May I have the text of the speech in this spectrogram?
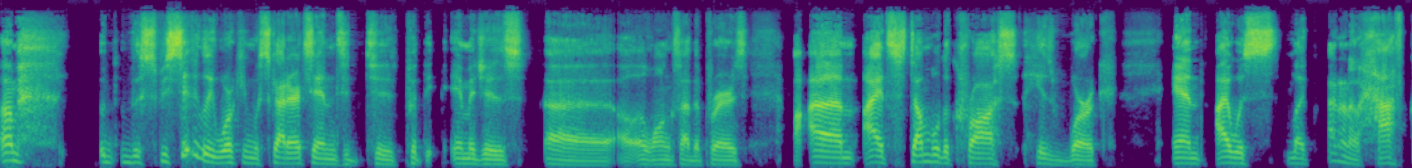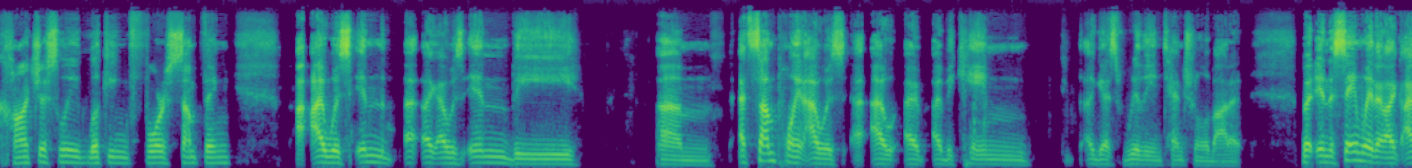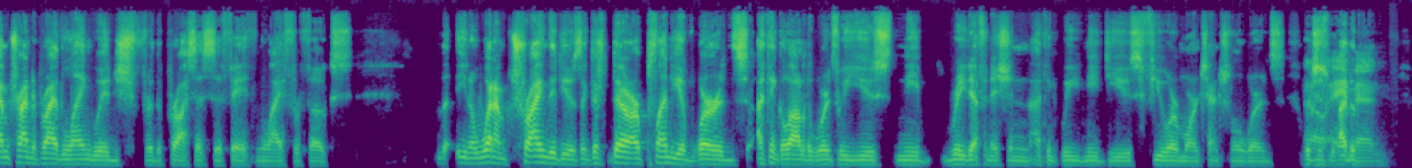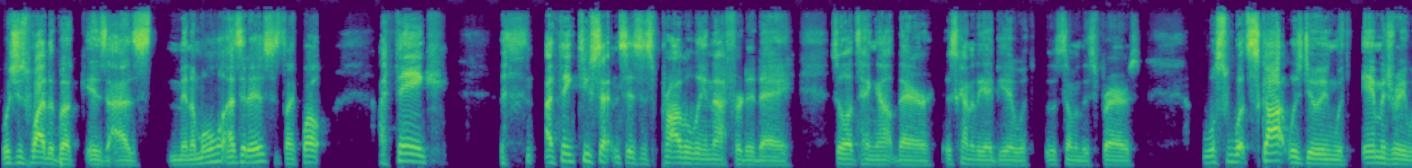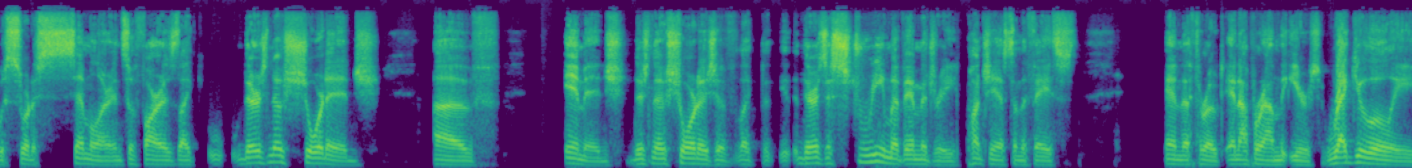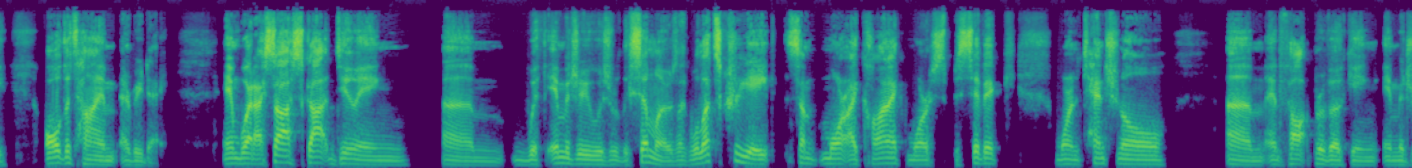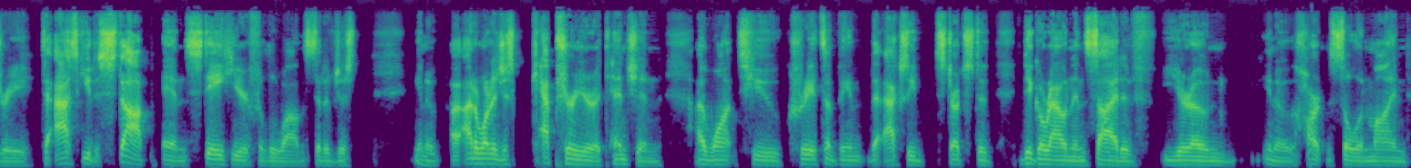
um the specifically working with scott erickson to to put the images uh alongside the prayers um i had stumbled across his work and i was like i don't know half consciously looking for something I was in the uh, like I was in the um at some point I was I I, I became I guess really intentional about it. But in the same way that like I'm trying to provide language for the process of faith and life for folks, you know what I'm trying to do is like there are plenty of words. I think a lot of the words we use need redefinition. I think we need to use fewer, more intentional words, which oh, is why amen. the which is why the book is as minimal as it is. It's like, well, I think I think two sentences is probably enough for today. So let's hang out there. Is kind of the idea with, with some of these prayers. Well, so what Scott was doing with imagery was sort of similar insofar as like there's no shortage of image. There's no shortage of like the, there's a stream of imagery punching us in the face and the throat and up around the ears regularly all the time every day. And what I saw Scott doing um, with imagery was really similar. It was like, well, let's create some more iconic, more specific, more intentional, um, and thought provoking imagery to ask you to stop and stay here for a little while instead of just, you know, I don't want to just capture your attention. I want to create something that actually starts to dig around inside of your own, you know, heart and soul and mind.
